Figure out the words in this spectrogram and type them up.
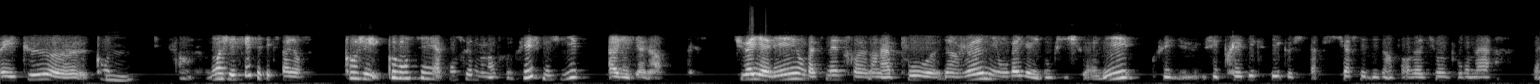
et que euh, quand, mm. enfin, moi j'ai fait cette expérience. Quand j'ai commencé à construire mon entreprise, je me suis dit, allez Diana, tu vas y aller, on va se mettre dans la peau d'un jeune et on va y aller. Donc j'y suis allée, j'ai prétexté que je cherchais des informations pour ma, ma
